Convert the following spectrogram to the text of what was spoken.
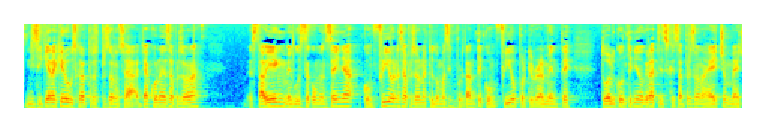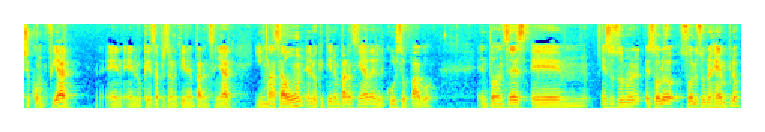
ni siquiera quiero buscar otras personas. O sea, ya con esa persona está bien, me gusta cómo enseña, confío en esa persona, que es lo más importante, confío porque realmente todo el contenido gratis que esa persona ha hecho me ha hecho confiar en, lo que esa persona tiene para enseñar y más aún en lo que tienen para enseñar en el curso pago. Entonces, em, eso es, solo, solo es un ejemplo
